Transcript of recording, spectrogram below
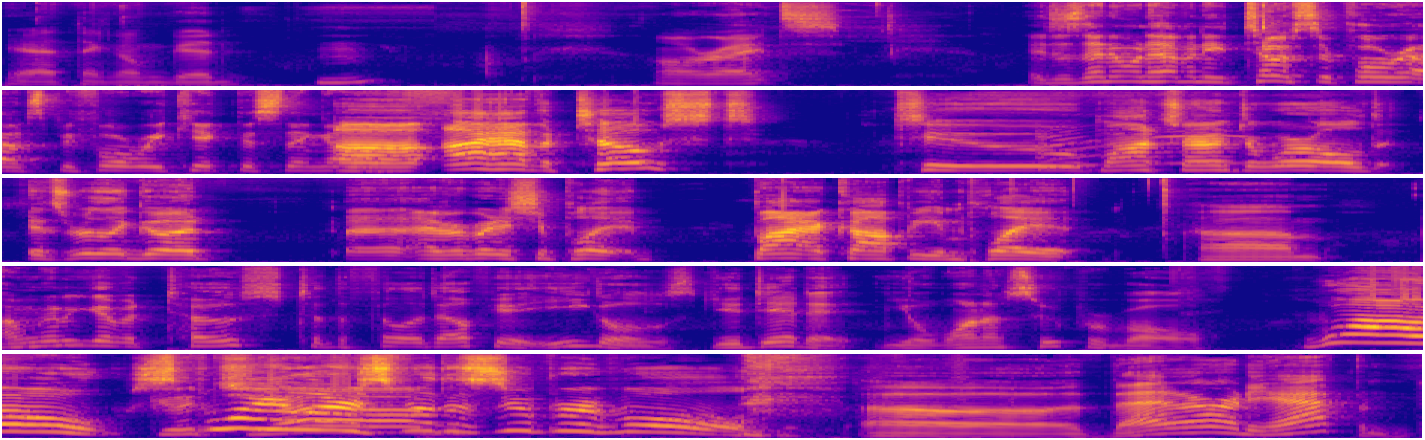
Yeah, I think I'm good. Hmm? All right. Uh, Does anyone have any toaster pour outs before we kick this thing off? Uh, I have a toast to Monster Hunter World. It's really good. Uh, everybody should play it. Buy a copy and play it. Um, I'm gonna give a toast to the Philadelphia Eagles. You did it. You won a Super Bowl. Whoa! Good Spoilers job. for the Super Bowl. Uh, that already happened.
